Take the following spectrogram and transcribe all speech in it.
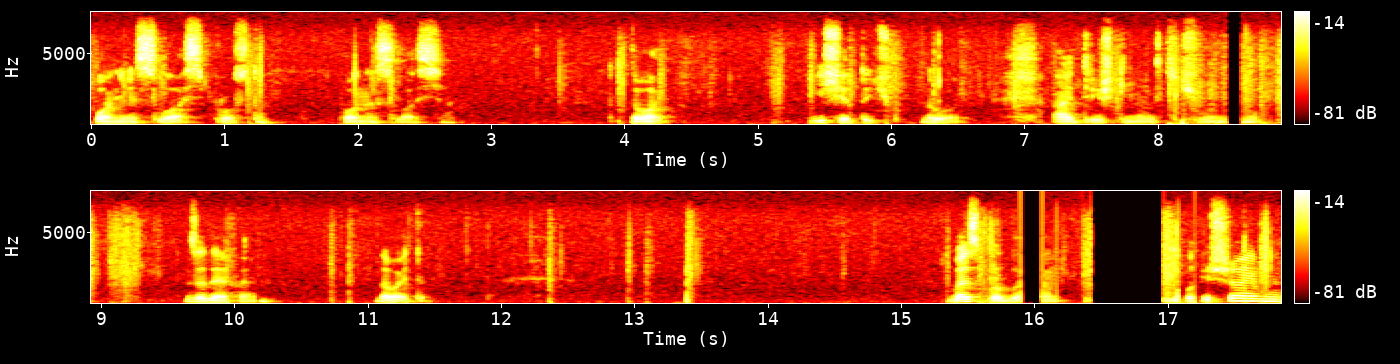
Понеслась просто. Понеслася. Давай. І ще тичку. Давай. Ай, трішки не вистачило. Ну, задефаємо. Давайте. Без проблем. Поспішаємо.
